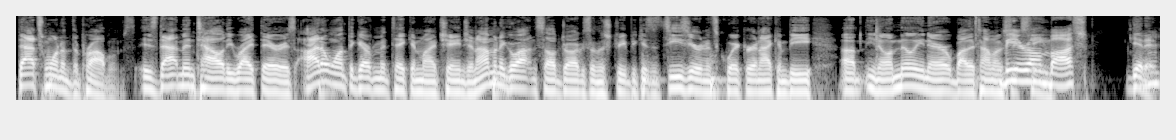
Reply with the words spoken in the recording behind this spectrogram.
That's one of the problems is that mentality right there is I don't want the government taking my change and I'm going to go out and sell drugs on the street because it's easier and it's quicker and I can be, uh, you know, a millionaire by the time I'm Be 16. your own boss. Get it.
